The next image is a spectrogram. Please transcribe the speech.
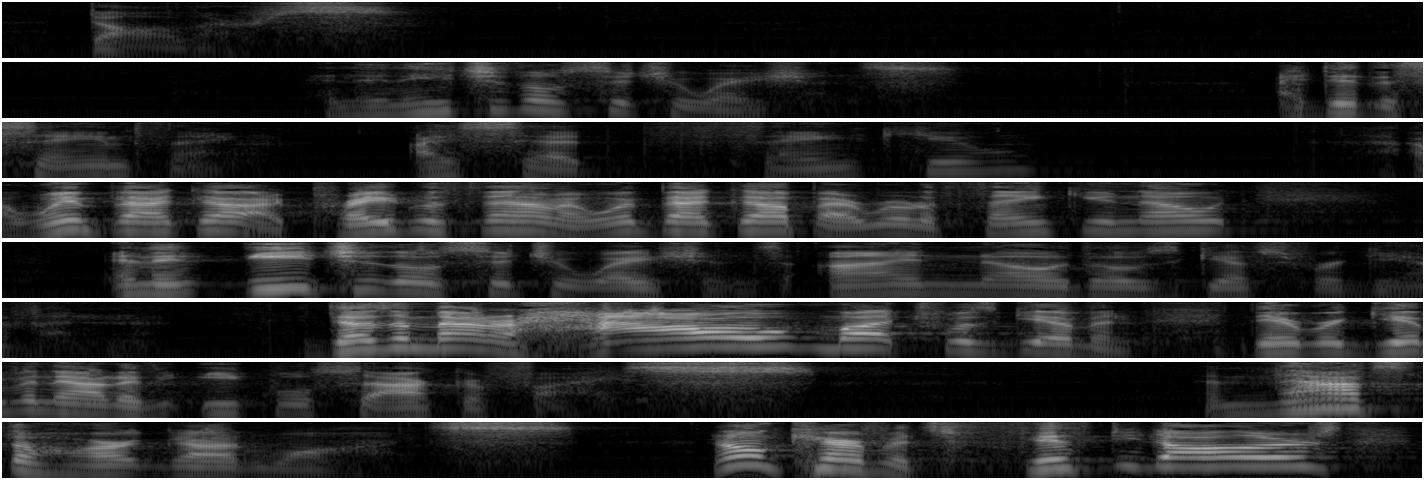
And in each of those situations, I did the same thing. I said, Thank you. I went back up, I prayed with them, I went back up, I wrote a thank you note. And in each of those situations, I know those gifts were given. It doesn't matter how much was given, they were given out of equal sacrifice. And that's the heart God wants. I don't care if it's $50,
